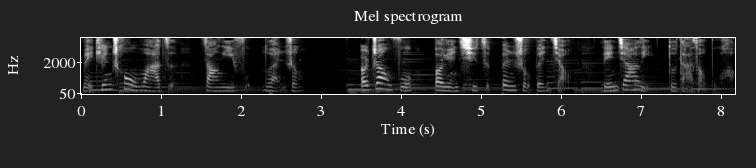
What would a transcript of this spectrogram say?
每天臭袜子、脏衣服乱扔，而丈夫抱怨妻子笨手笨脚，连家里都打扫不好。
